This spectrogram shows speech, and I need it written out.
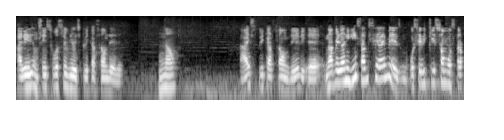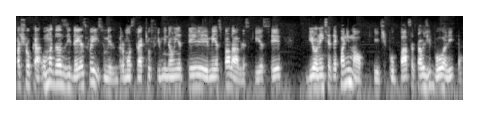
Ali, não sei se você viu a explicação dele. Não. A explicação dele é, na verdade, ninguém sabe se é mesmo ou se ele quis só mostrar pra chocar. Uma das ideias foi isso mesmo, pra mostrar que o filme não ia ter meias palavras, que ia ser violência até com animal, que tipo o pássaro tava de boa ali, cara.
